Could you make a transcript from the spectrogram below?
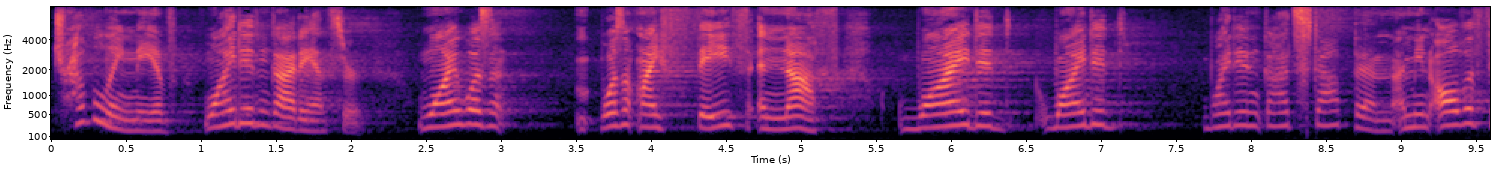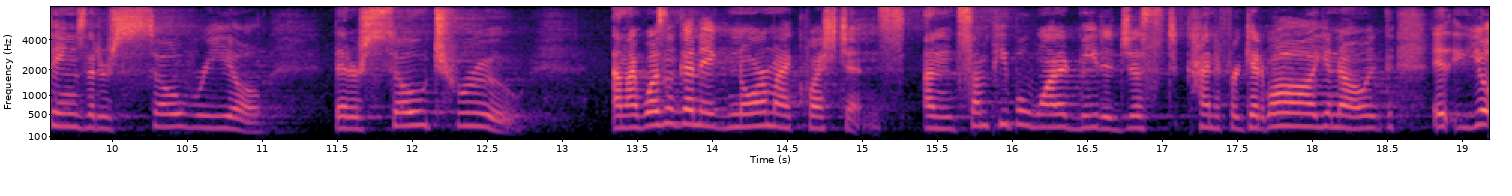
troubling me of why didn't God answer? Why wasn't, wasn't my faith enough? Why did, why did, why didn't God stop them? I mean, all the things that are so real, that are so true. And I wasn't going to ignore my questions. And some people wanted me to just kind of forget. Well, you know, it, you,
